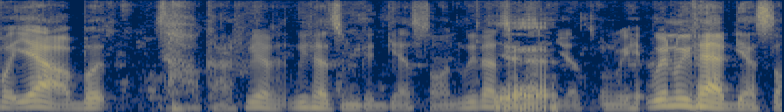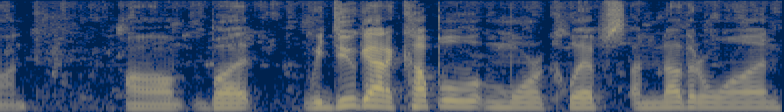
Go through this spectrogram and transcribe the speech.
but yeah, but oh gosh, we have we've had some good guests on. We've had some Yeah. good guests when we when we've had guests on. Um, but we do got a couple more clips. Another one,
